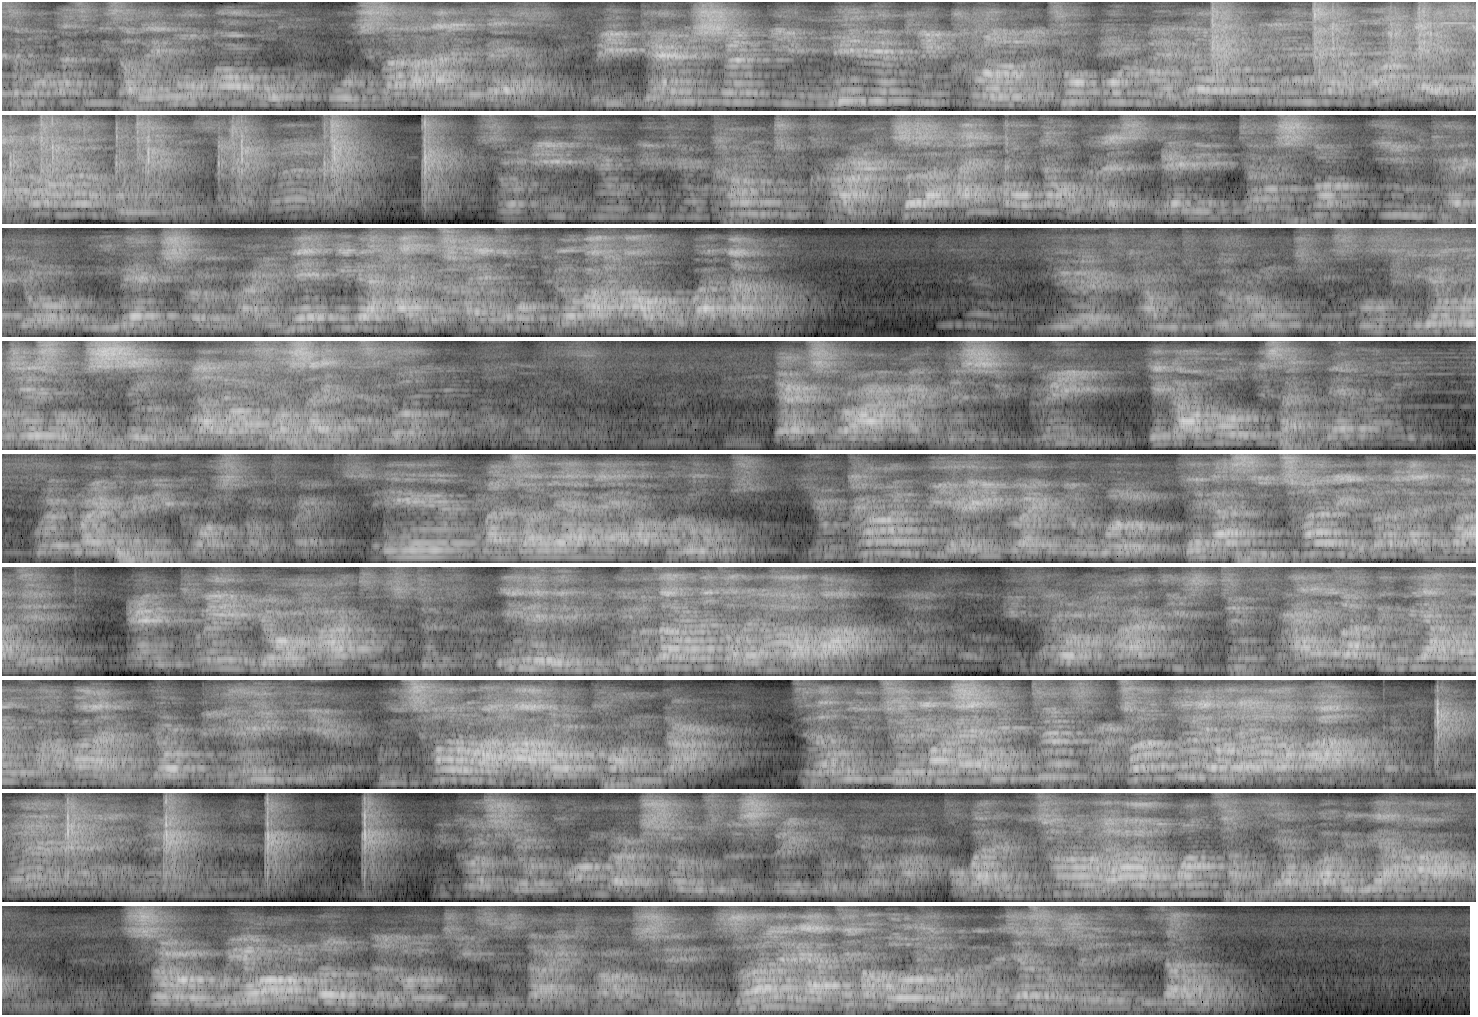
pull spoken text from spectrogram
So if you if you come to Christ jwale ha eba o ka ho kreste and it does not impact your natural life, mme ebe ha tshwaetse bophelo ba hao ba nama. you have come to the wrong Jesus. o tlile go jesu seng ka ba fosahetseng That's why I disagree ke ka hoo ke sa dumellaneng. with my Pentecostal friends. le matswalle ya ka ya bapoloso You can't behave like the world le ka se itshware jwalo ka lefatshe and claim your heart is different. ebe le re dipelo tsa rona tsona di If your heart is different, eba pelo ya hao your behavior, boitshwaro ba hao your conduct tsela o itshwereng ka must be different. tshwanetse le yona fapane Because your conduct shows the state of your heart. gobane boitshwaro ba hao bo bontsha boemo ba pelo ya hao So we all know the Lord Jesus died for our sins.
